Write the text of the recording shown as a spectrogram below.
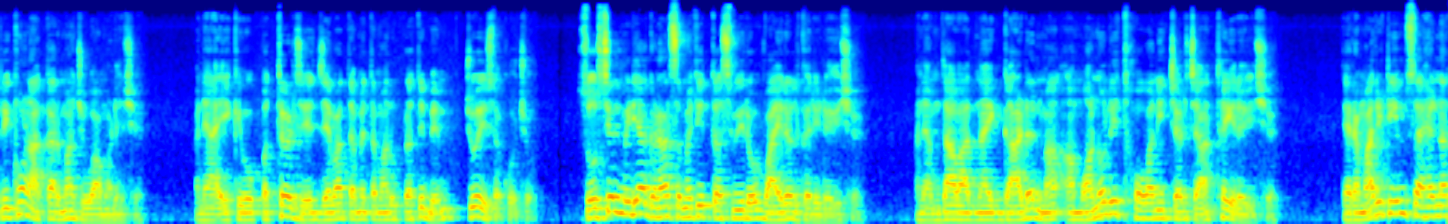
ત્રિકોણ આકારમાં જોવા મળે છે અને આ એક એવો પથ્થર છે જેમાં તમે તમારું પ્રતિબિંબ જોઈ શકો છો. સોશિયલ મીડિયા ઘણા સમયથી તસવીરો વાયરલ કરી રહી છે અને અમદાવાદના એક ગાર્ડનમાં આ મોનોલિથ હોવાની ચર્ચા થઈ રહી છે. ત્યારે અમારી ટીમ શહેરના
